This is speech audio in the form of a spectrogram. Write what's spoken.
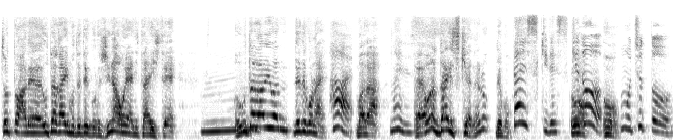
ちょっとあれ、疑いも出てくるしな、親に対して。疑いは出てこない。はいまだ。ないですえ、俺は大好きやねんろでも。大好きですけど、もうちょっと、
